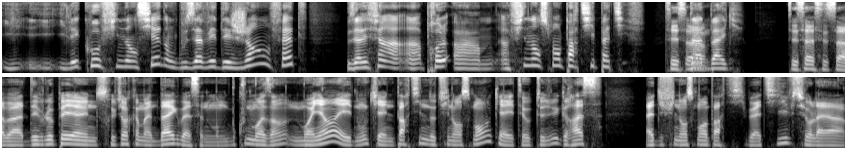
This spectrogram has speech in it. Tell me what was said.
il, il est cofinancier, donc vous avez des gens en fait, vous avez fait un, un un- un financement participatif d'AdBike. C'est ça, c'est ça. Bah, développer une structure comme AdBag, bah, ça demande beaucoup de moyens. Et donc, il y a une partie de notre financement qui a été obtenue grâce à du financement participatif sur la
